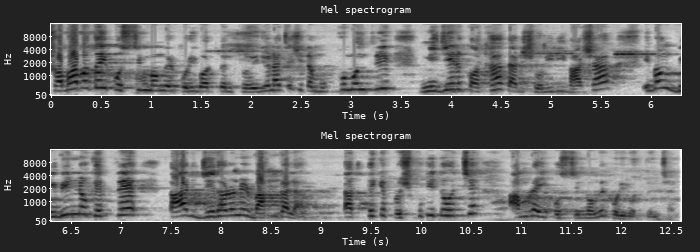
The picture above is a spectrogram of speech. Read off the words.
স্বভাবতই পশ্চিমবঙ্গের পরিবর্তন প্রয়োজন আছে, সেটা মুখ্যমন্ত্রী নিজের কথা, তার শরীরী ভাষা এবং বিভিন্ন ক্ষেত্রে তার যে ধরনের বাক্যালাপ, তার থেকে প্রস্ফুটিত হচ্ছে। আমরা এই পশ্চিমবঙ্গের পরিবর্তন চাই।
